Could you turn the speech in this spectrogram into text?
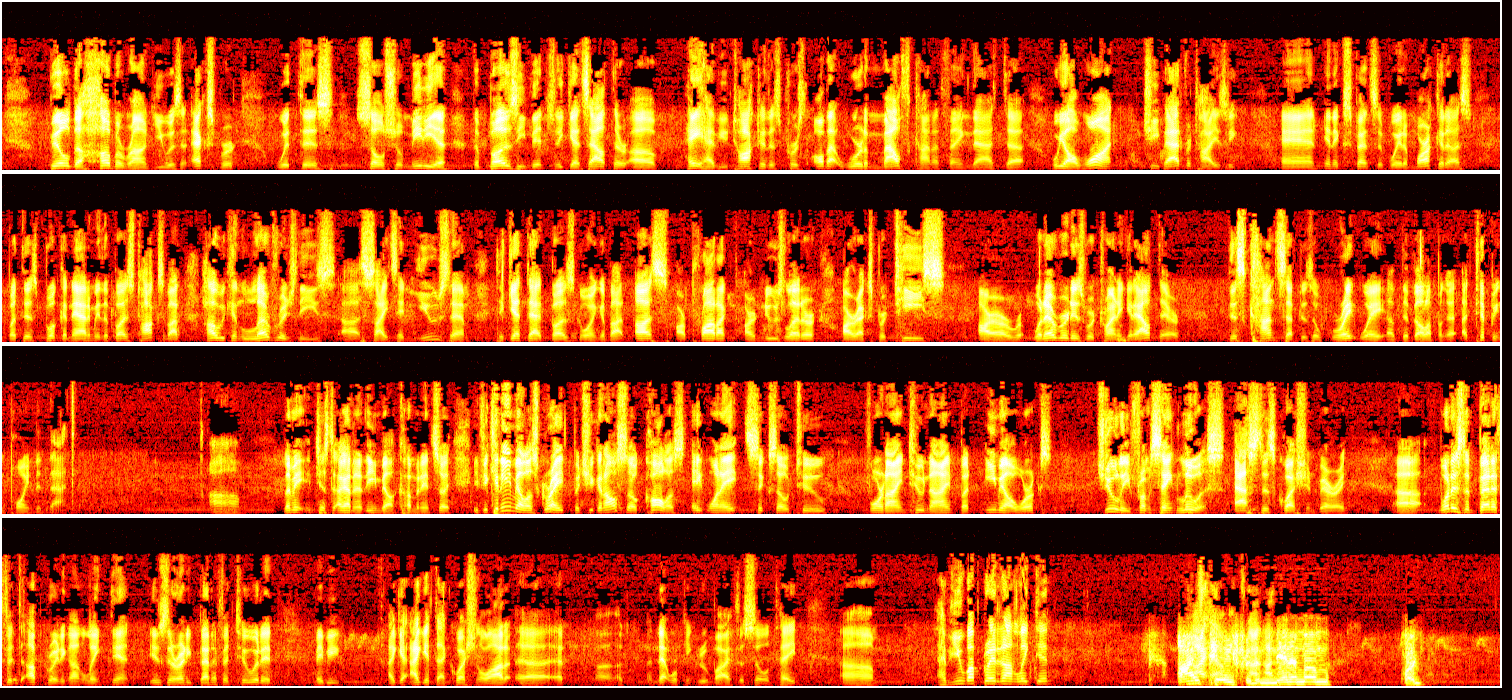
build a hub around you as an expert with this social media, the buzz eventually gets out there of hey, have you talked to this person? All that word of mouth kind of thing that uh, we all want cheap advertising and inexpensive way to market us. But this book, Anatomy of the Buzz, talks about how we can leverage these uh, sites and use them to get that buzz going about us, our product, our newsletter, our expertise, our whatever it is we're trying to get out there. This concept is a great way of developing a, a tipping point in that. Um, let me just, I got an email coming in. So if you can email us, great, but you can also call us 818 602 4929, but email works. Julie from St. Louis asked this question, Barry. Uh, what is the benefit to upgrading on LinkedIn? Is there any benefit to it? And maybe I get, I get that question a lot uh, at uh, a networking group I facilitate. Um, have you upgraded on LinkedIn? I, I pay have. for the I, minimum. Pardon?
